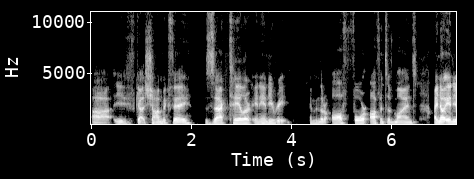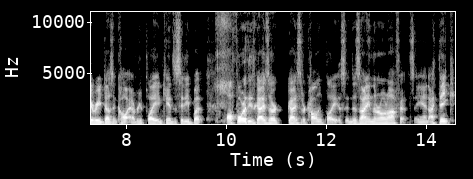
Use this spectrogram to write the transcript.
uh, you've got Sean McVay, Zac Taylor, and Andy Reid. I mean, they're all four offensive minds. I know Andy Reid doesn't call every play in Kansas City, but all four of these guys are guys that are calling plays and designing their own offense. And I think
